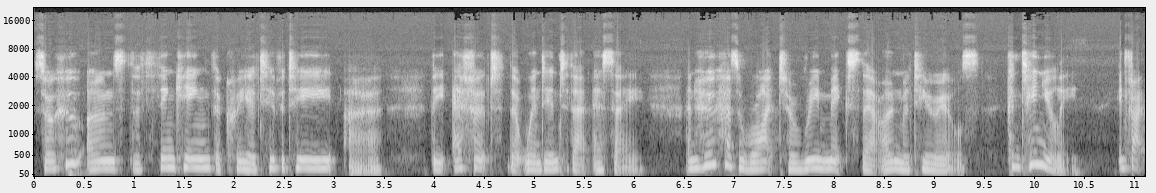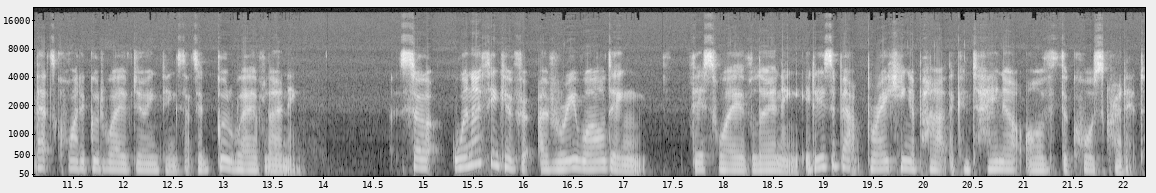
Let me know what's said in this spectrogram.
So, who owns the thinking, the creativity, uh, the effort that went into that essay, and who has a right to remix their own materials continually? In fact, that's quite a good way of doing things. That's a good way of learning. So, when I think of, of rewilding this way of learning. It is about breaking apart the container of the course credit.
